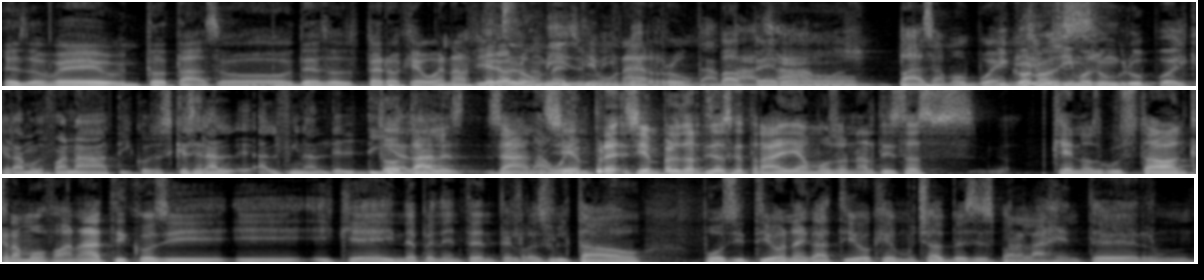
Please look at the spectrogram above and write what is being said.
eso fue un totazo de esos, pero qué buena fiesta. Pero lo nos mismo, metimos una rumba, pero pasamos. pasamos Y bueno. conocimos un grupo del que éramos fanáticos. Es que ese era al, al final del día. Total, la- es- o sea, la siempre, siempre los artistas que traíamos son artistas que nos gustaban, que éramos fanáticos y, y- y que independientemente del resultado positivo o negativo, que muchas veces para la gente ver un,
